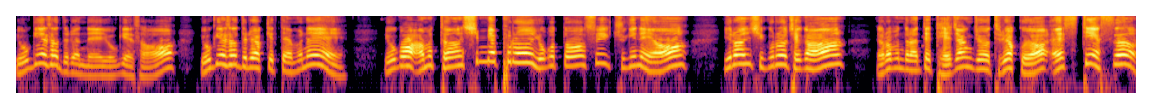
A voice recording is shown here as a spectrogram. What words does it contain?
여기에서 드렸네. 여기에서. 여기에서 드렸기 때문에 요거 아무튼 10몇 프로 요것도 수익 중이네요. 이런 식으로 제가 여러분들한테 대장주 드렸고요. STX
